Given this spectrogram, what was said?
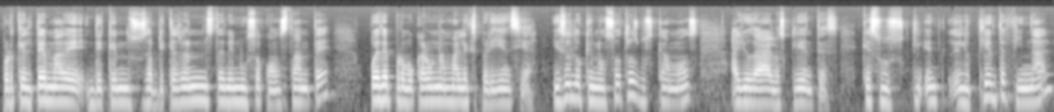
Porque el tema de, de, que sus aplicaciones estén en uso constante puede provocar una mala experiencia. Y eso es lo que nosotros buscamos ayudar a los clientes, que sus, el cliente final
